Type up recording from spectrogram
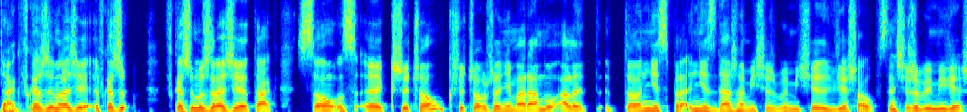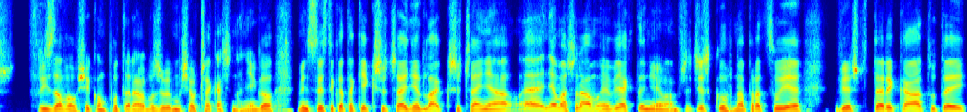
Tak, w każdym razie, w każdym, w każdym razie tak, są, e, krzyczą, krzyczą, że nie ma ramu, ale to nie, nie zdarza mi się, żeby mi się wieszał, w sensie, żeby mi, wiesz, frizował się komputer albo żeby musiał czekać na niego, więc to jest tylko takie krzyczenie dla krzyczenia, e, nie masz ramu, ja jak to nie mam, przecież kurna pracuję, wiesz, 4K, tutaj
